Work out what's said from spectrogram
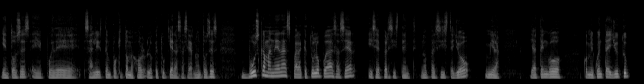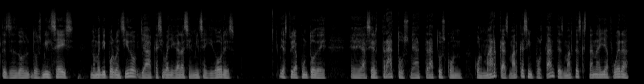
y entonces eh, puede salirte un poquito mejor lo que tú quieras hacer, ¿no? Entonces busca maneras para que tú lo puedas hacer y sé persistente, ¿no? Persiste. Yo, mira, ya tengo con mi cuenta de YouTube desde 2006 no me di por vencido, ya casi va a llegar a 100 mil seguidores, ya estoy a punto de eh, hacer tratos, me tratos con, con marcas, marcas importantes, marcas que están ahí afuera,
